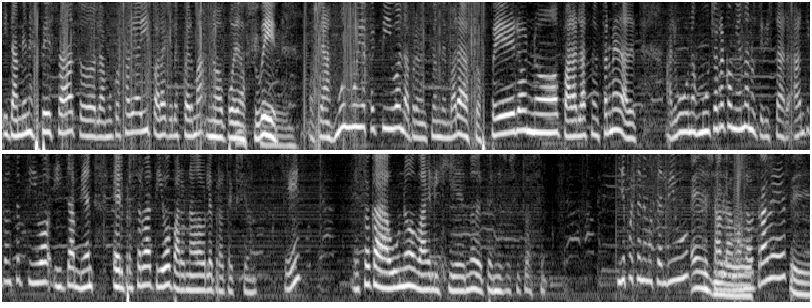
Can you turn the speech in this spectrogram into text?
Y también espesa toda la mucosa de ahí para que el esperma no pueda subir. O sea, es muy muy efectivo en la prevención de embarazos, pero no para las enfermedades. Algunos, muchos recomiendan utilizar anticonceptivo y también el preservativo para una doble protección. ¿Sí? Eso cada uno va eligiendo, depende de su situación. Y después tenemos el DIU, El que ya hablamos la otra vez, Sí.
